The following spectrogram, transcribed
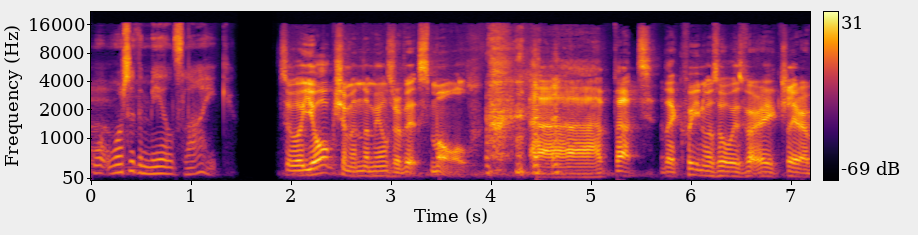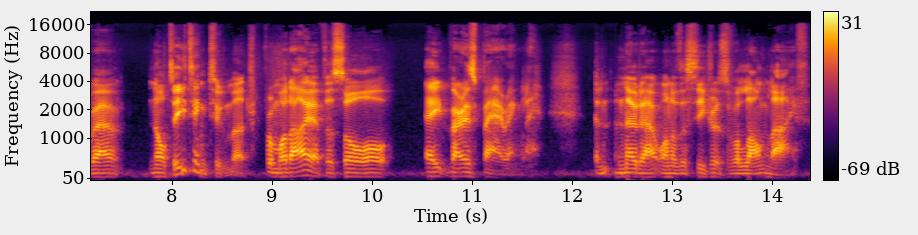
What are the meals like? To a Yorkshireman, the meals are a bit small. uh, but the Queen was always very clear about not eating too much. From what I ever saw, ate very sparingly and no doubt one of the secrets of a long life.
